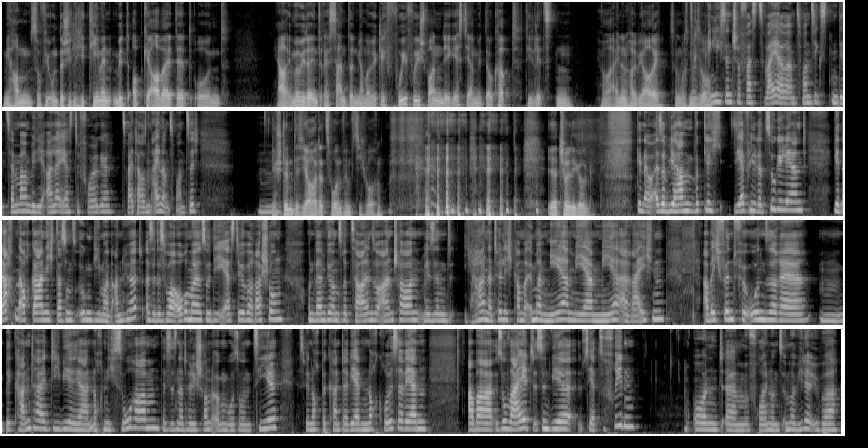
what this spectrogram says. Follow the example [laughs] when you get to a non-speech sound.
Wir haben so viele unterschiedliche Themen mit abgearbeitet und ja, immer wieder interessant. Und wir haben wirklich viel, viel spannende Gäste auch mit da gehabt, die letzten ja, eineinhalb Jahre, sagen wir es mal so. Eigentlich sind es schon fast zwei Jahre. Am 20. Dezember haben wir die allererste Folge 2021. Ja, stimmt, das Jahr hat ja 52 Wochen. [laughs] ja, Entschuldigung. Genau, also wir haben wirklich sehr viel dazugelernt. Wir dachten auch gar nicht, dass uns irgendjemand anhört. Also das war auch immer so die erste Überraschung. Und wenn wir unsere Zahlen so anschauen, wir sind, ja, natürlich kann man immer mehr, mehr, mehr erreichen. Aber ich finde für unsere hm, Bekanntheit, die wir ja noch nicht so haben, das ist natürlich schon irgendwo so ein Ziel, dass wir noch bekannter werden, noch größer werden. Aber soweit sind wir sehr zufrieden und ähm, freuen uns immer wieder über,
